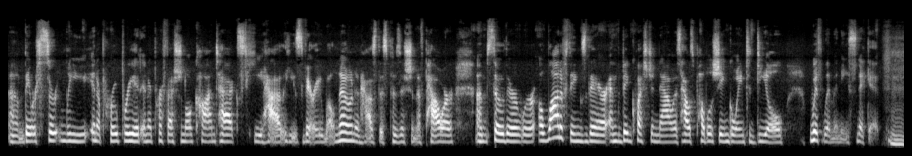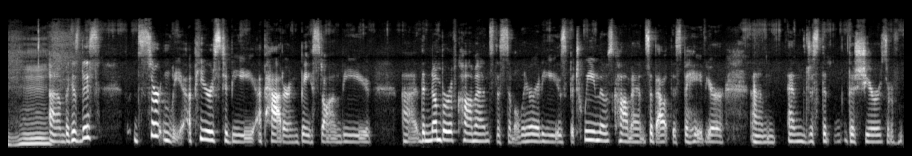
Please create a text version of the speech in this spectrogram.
um, they were certainly inappropriate in a professional context. He has he's very well known and has this position of power. Um, so there were a lot of things there. And the big question now is how's publishing going to deal with Lemony Snicket. Mm-hmm. Um, because this certainly appears to be a pattern based on the uh, the number of comments, the similarities between those comments about this behavior, um, and just the, the sheer sort of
